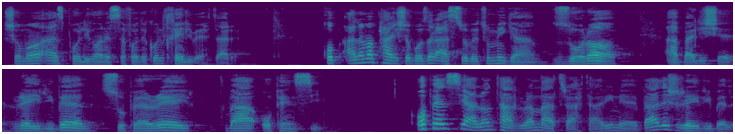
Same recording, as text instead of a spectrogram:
شما از Polygon استفاده کنید خیلی بهتره. خب الان من 5 تا بازار اصلی رو بهتون میگم. Zora اولیشه Rarible SuperRare و OpenSea. OpenSea الان تقریبا مطرح ترینه بعدش Rarible.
